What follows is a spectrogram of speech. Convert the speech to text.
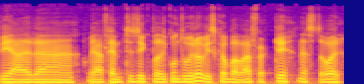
Vi er, uh, vi er 50 stykker på det kontoret, og vi skal bare være 40 neste år.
